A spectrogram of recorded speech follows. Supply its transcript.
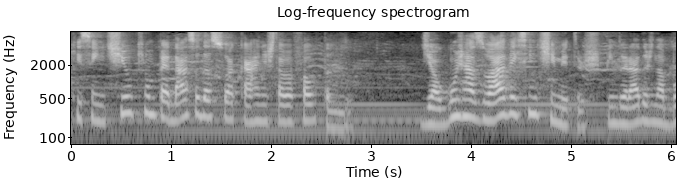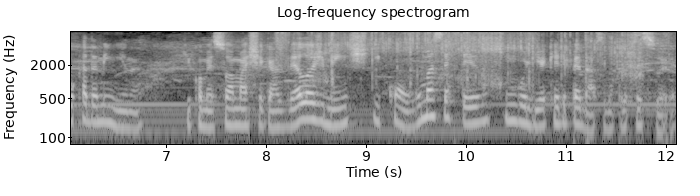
que sentiu que um pedaço da sua carne estava faltando. De alguns razoáveis centímetros pendurados na boca da menina, que começou a mastigar velozmente e com alguma certeza engolia aquele pedaço da professora.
